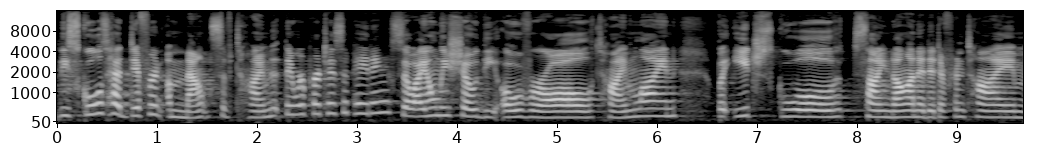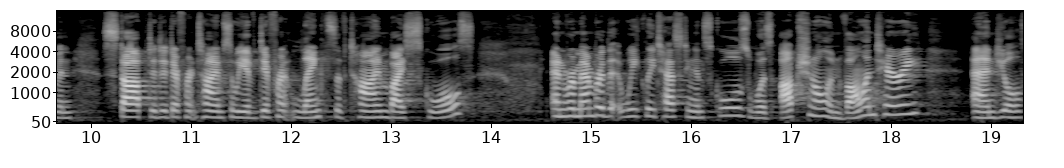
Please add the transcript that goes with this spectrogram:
these schools had different amounts of time that they were participating, so I only showed the overall timeline, but each school signed on at a different time and stopped at a different time, so we have different lengths of time by schools. And remember that weekly testing in schools was optional and voluntary, and you'll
